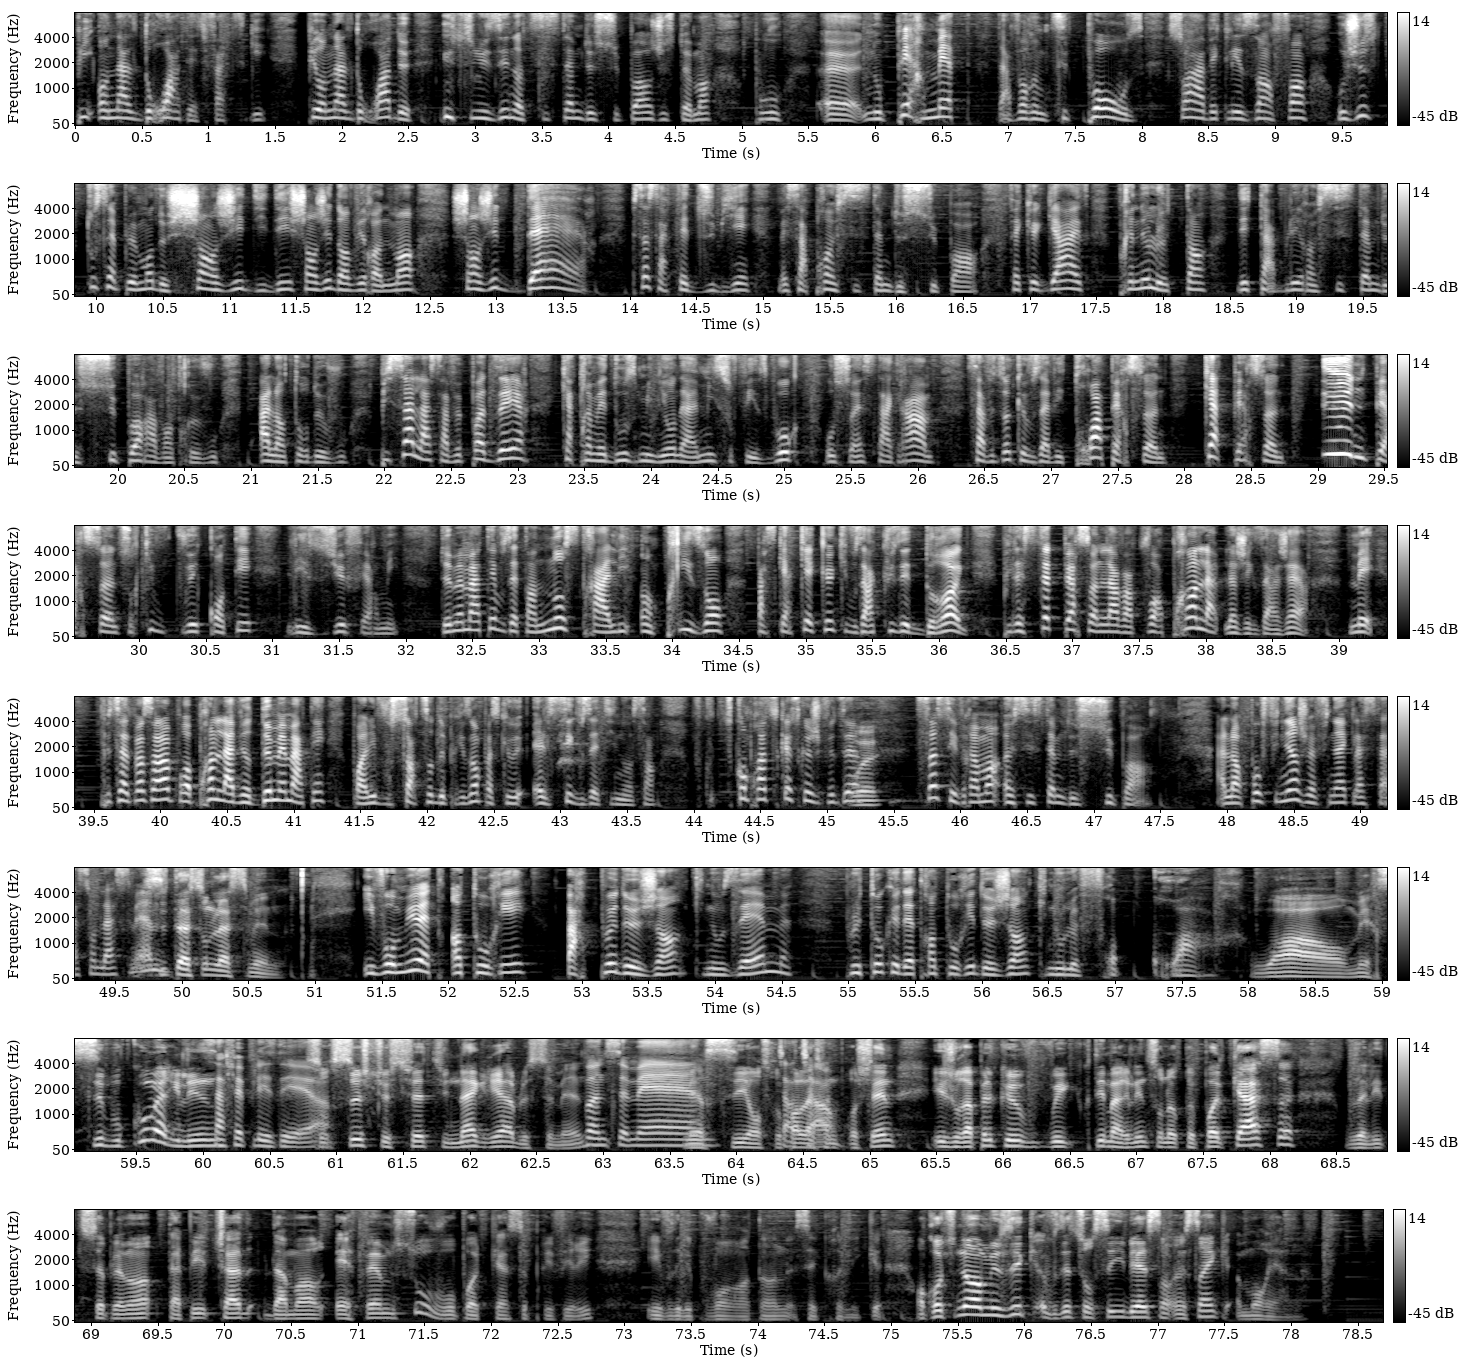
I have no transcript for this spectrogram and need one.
Puis on a le droit d'être fatigué. Puis on a le droit d'utiliser notre système de support justement pour euh, nous permettre d'avoir une petite pause, soit avec les enfants, ou juste tout simplement de changer d'idée, changer d'environnement, changer d'air. Puis ça, ça fait du bien, mais ça prend un système de support. Fait que, guys, prenez le temps d'établir un système de support entre vous, alentour de vous. Puis ça, là, ça veut pas dire 92 millions d'amis sur Facebook ou sur Instagram. Ça veut dire que vous avez trois personnes, quatre personnes, une personne sur qui vous pouvez compter les yeux fermés. Demain matin, vous êtes en Australie, en prison, parce qu'il y a quelqu'un qui vous a accusé de drogue. Puis cette personne-là va pouvoir prendre la... Là, j'exagère. Mais cette personne-là pourra prendre l'avion demain matin pour aller vous sortir de prison parce qu'elle sait que vous êtes innocent. Tu comprends-tu ce que je veux dire? Ça, c'est vraiment un système de support. Alors, pour finir, je vais finir avec la citation de la semaine. Citation de la semaine. Il vaut mieux être entouré par peu de gens qui nous aiment plutôt que d'être entouré de gens qui nous le feront croire. Wow, merci beaucoup Marilyn. Ça fait plaisir. Sur ce, je te souhaite une agréable semaine. Bonne semaine. Merci, on se reparle la semaine prochaine. Et je vous rappelle que vous pouvez écouter Marilyn sur notre podcast. Vous allez tout simplement taper Chad Damor FM sur vos podcasts préférés et vous allez pouvoir entendre cette chronique. On continue en musique. Vous êtes sur CIBL 101.5 Montréal.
